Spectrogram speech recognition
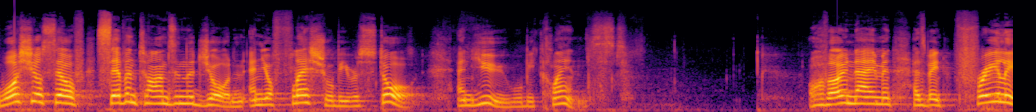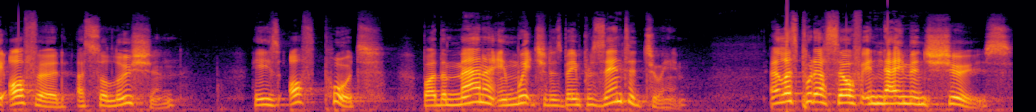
wash yourself seven times in the Jordan, and your flesh will be restored, and you will be cleansed. Although Naaman has been freely offered a solution, he is off put by the manner in which it has been presented to him. And let's put ourselves in Naaman's shoes.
